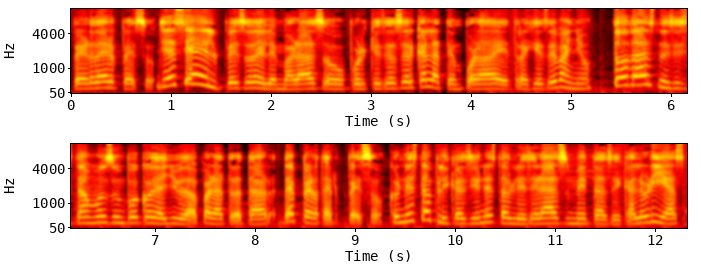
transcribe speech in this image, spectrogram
perder peso. Ya sea el peso del embarazo o porque se acerca la temporada de trajes de baño, todas necesitamos un poco de ayuda para tratar de perder peso. Con esta aplicación establecerás metas de calorías,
